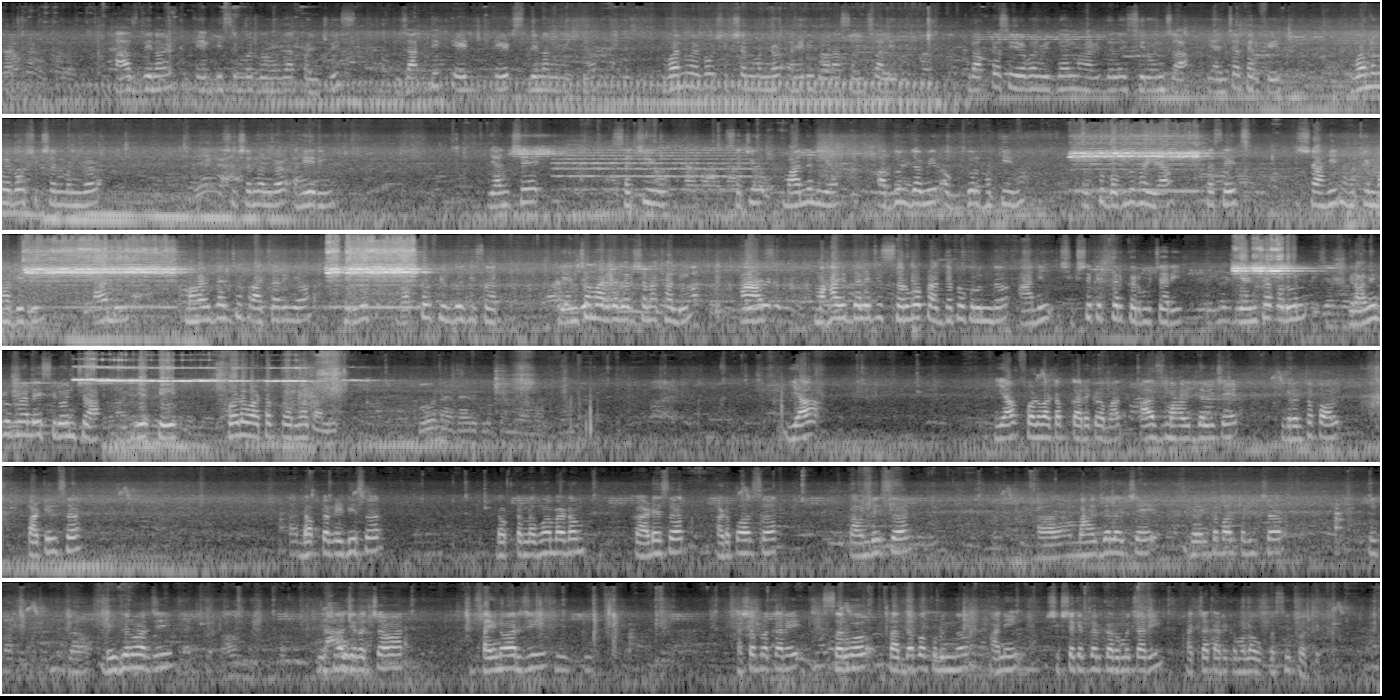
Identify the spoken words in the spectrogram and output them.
आज दिनांक एक डिसेंबर दोन हजार पंचवीस जागतिक एड एड्स दिनानिमित्त वन वैभव शिक्षण मंडळ अहेरीद्वारा संचालित डॉक्टर श्रीरमण विज्ञान महाविद्यालय सिरोंचा यांच्यातर्फे वन वैभव शिक्षण मंडळ शिक्षण मंडळ अहेरी यांचे सचिव सचिव माननीय अब्दुल जमीर अब्दुल हकीम उर्फ बबलू भैया तसेच शाहीन हकीम भाबीजी आणि महाविद्यालयाचे प्राचार्य डॉक्टर फिरदोशी सर यांच्या मार्गदर्शनाखाली आज महाविद्यालयाचे सर्व प्राध्यापक वृंद आणि शिक्षकेतर कर्मचारी यांच्याकडून ग्रामीण रुग्णालय सिरोंच्या येथे फळ वाटप करण्यात आले. या या फळवाटप कार्यक्रमात आज महाविद्यालयाचे ग्रंथपाल Patil sir doctor Reddy sir doctor Nagma madam Kade sir Hadpav sir Kambe sir महाविद्यालयाचे ग्रंथपाल परिसर भिजनवारजी कृष्णाजी रच्चावार साईनवारजी अशा प्रकारे सर्व प्राध्यापक वृंद आणि शिक्षकेतर कर्मचारी आजच्या कार्यक्रमाला उपस्थित होते.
